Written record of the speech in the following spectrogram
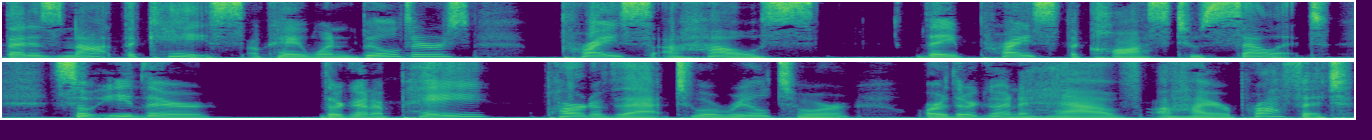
that is not the case. Okay. When builders price a house, they price the cost to sell it. So either they're going to pay part of that to a realtor or they're going to have a higher profit.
